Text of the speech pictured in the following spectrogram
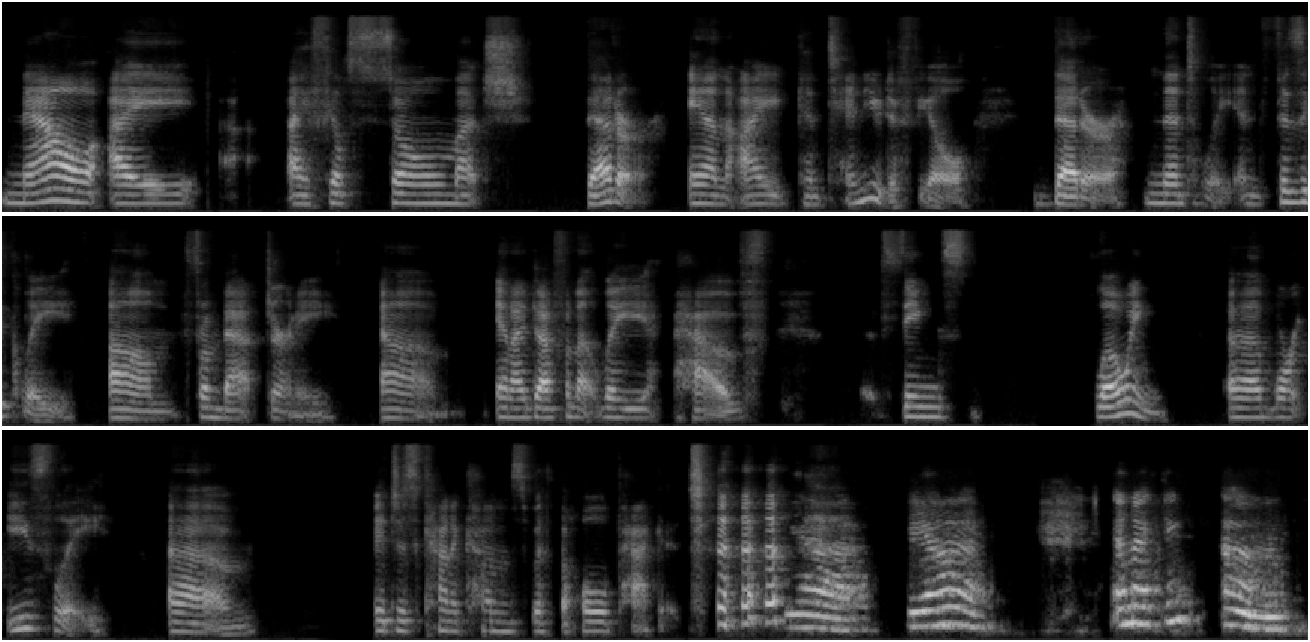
now i I feel so much better and I continue to feel better mentally and physically um, from that journey. Um, and I definitely have things flowing uh, more easily. Um, it just kind of comes with the whole package. yeah, yeah. And I think um,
